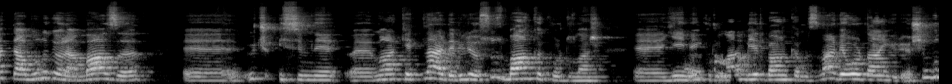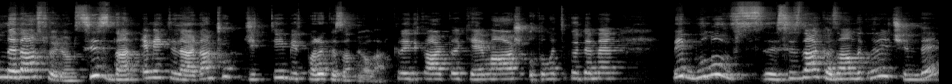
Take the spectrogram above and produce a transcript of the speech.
Hatta bunu gören bazı e, üç isimli e, marketler de biliyorsunuz banka kurdular. E, yeni kurulan bir bankamız var ve oradan yürüyor. Şimdi bunu neden söylüyorum? Sizden, emeklilerden çok ciddi bir para kazanıyorlar. Kredi kartı, KMAŞ, otomatik ödeme ve bunu sizden kazandıkları için de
